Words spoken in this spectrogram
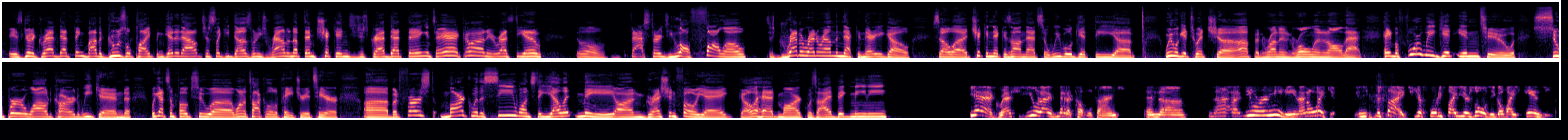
is going to grab that thing by the goozle pipe and get it out, just like he does when he's rounding up them chickens. You just grab that thing and say, hey, come on, the rest of you, you little bastards, you all follow. Just grab it right around the neck, and there you go. So, uh, Chicken Nick is on that. So we will get the uh, we will get Twitch uh, up and running and rolling and all that. Hey, before we get into Super Wild Card Weekend, we got some folks who uh, want to talk a little Patriots here. Uh, but first, Mark with a C wants to yell at me on Gresh and Fauria. Go ahead, Mark. Was I a big meanie? Yeah, Gresh, you and I have met a couple times, and uh, uh, you were a meanie, and I don't like it. And besides, you're 45 years old. You go by Andy.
